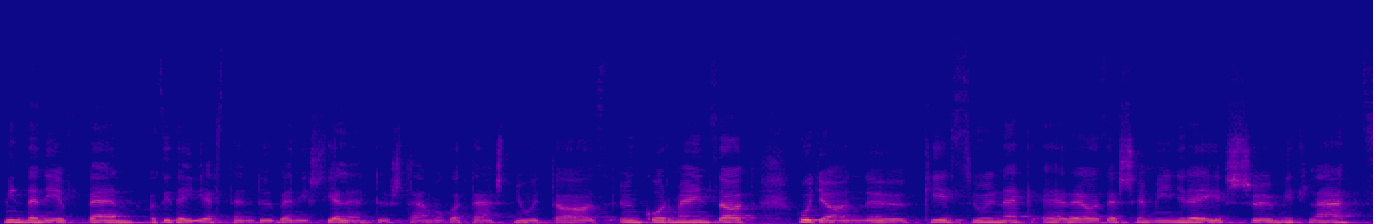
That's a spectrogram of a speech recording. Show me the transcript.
minden évben, az idei esztendőben is jelentős támogatást nyújt az önkormányzat. Hogyan készülnek erre az eseményre, és mit látsz,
